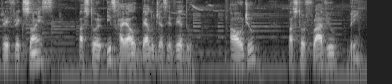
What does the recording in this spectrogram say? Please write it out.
Reflexões, Pastor Israel Belo de Azevedo. Áudio, Pastor Flávio Brim.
